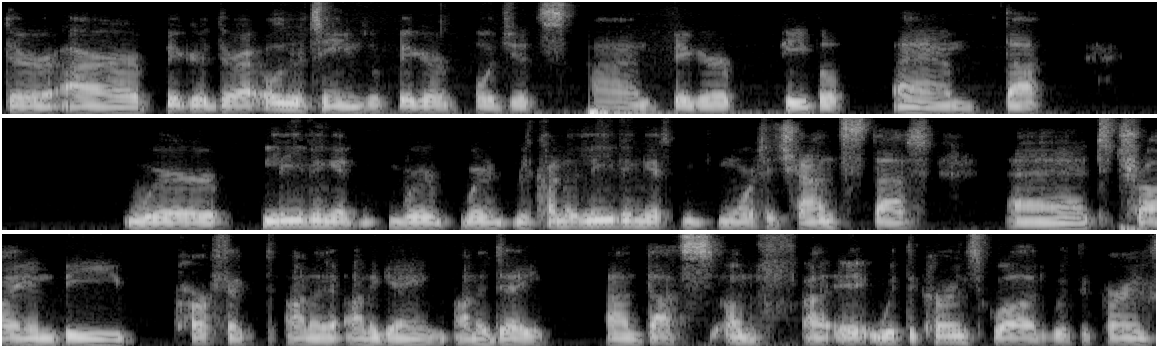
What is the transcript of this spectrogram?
there are bigger, there are other teams with bigger budgets and bigger people um, that we're leaving it. We're we're kind of leaving it more to chance that uh, to try and be perfect on a on a game on a day. And that's on uh, it, with the current squad, with the current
